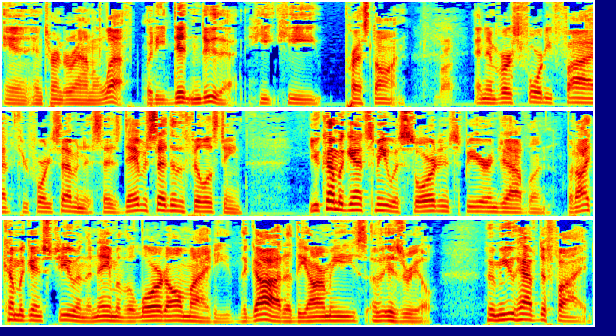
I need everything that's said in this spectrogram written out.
and, and turned around and left, but he didn't do that. He, he pressed on. Right. And in verse 45 through 47, it says, David said to the Philistine, you come against me with sword and spear and javelin, but I come against you in the name of the Lord Almighty, the God of the armies of Israel, whom you have defied.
